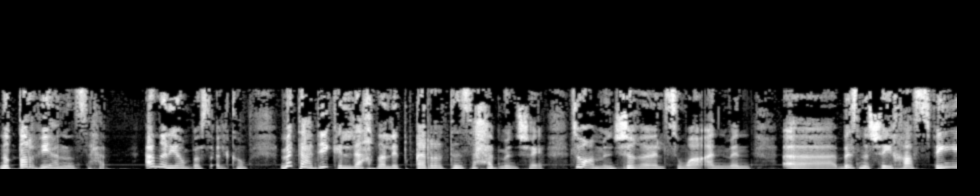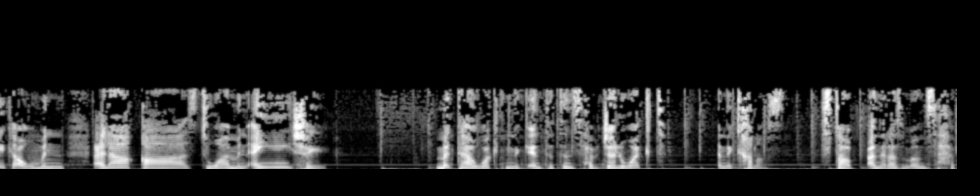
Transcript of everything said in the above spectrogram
نضطر فيها ننسحب. أنا اليوم بسألكم متى هذيك اللحظة اللي تقرر تنسحب من شيء؟ سواء من شغل سواء من آه business شيء خاص فيك أو من علاقة سواء من أي شيء. متى وقت أنك أنت تنسحب؟ جاء الوقت أنك خلاص stop أنا لازم أنسحب.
